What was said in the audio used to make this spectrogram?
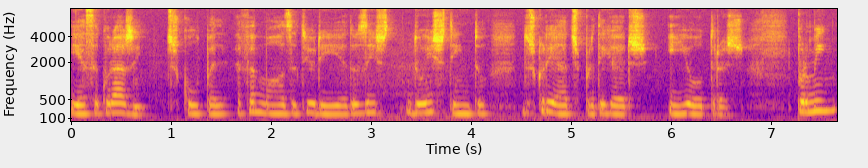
E essa coragem desculpa-lhe a famosa teoria do instinto dos criados perdigueiros e outras. Por mim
